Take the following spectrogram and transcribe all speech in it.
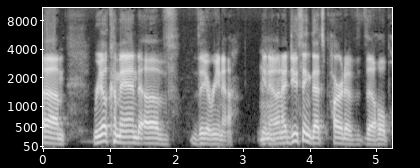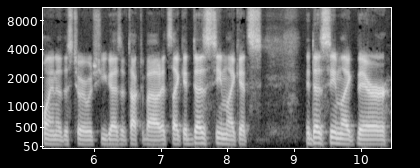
um, real command of the arena you mm-hmm. know and i do think that's part of the whole point of this tour which you guys have talked about. It's like it does seem like it's it does seem like they're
